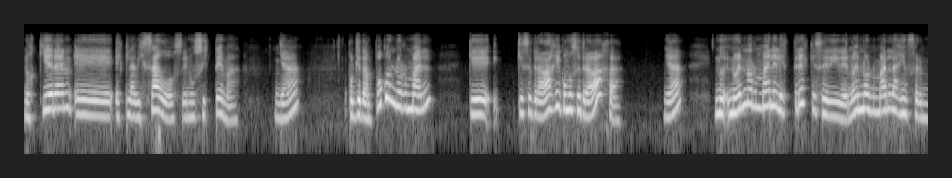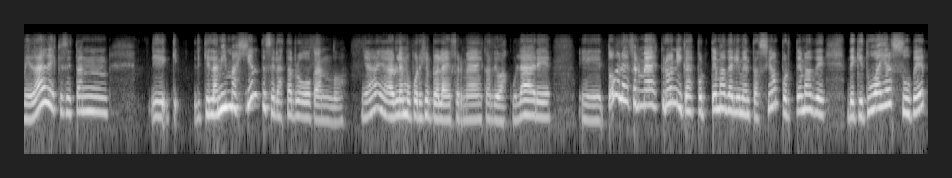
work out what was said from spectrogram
nos quieren eh, esclavizados en un sistema, ¿ya? Porque tampoco es normal que, se trabaje como se trabaja, ¿ya? No, es normal el estrés que se vive, no es normal las enfermedades que se están, eh, que, que, la misma gente se la está provocando, ¿ya? Hablemos, por ejemplo, de las enfermedades cardiovasculares, eh, todas las enfermedades crónicas por temas de alimentación, por temas de, que tú vayas al súper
